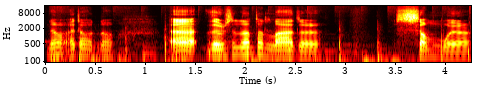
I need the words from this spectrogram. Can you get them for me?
No, I don't know. Uh, there's another ladder somewhere.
